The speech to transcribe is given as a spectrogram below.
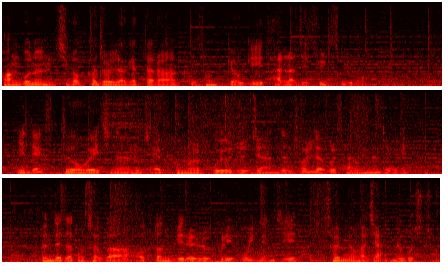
광고는 시각화 전략에 따라 그 성격이 달라질 수 있습니다. 이 Next Awaits는 제품을 보여주지 않는 전략을 사용했는데 현대자동차가 어떤 미래를 그리고 있는지 설명하지 않는 것이죠.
